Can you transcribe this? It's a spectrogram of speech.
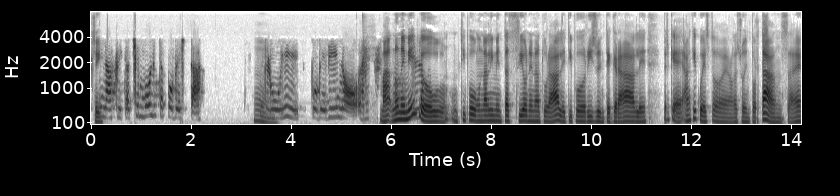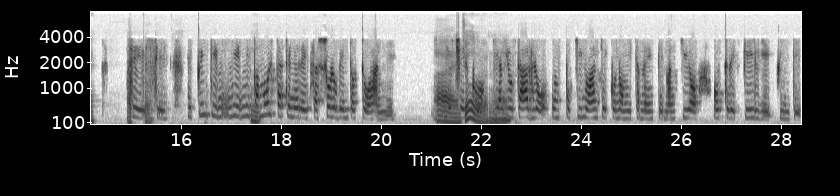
Sì. in Africa c'è molta povertà. Mm. Lui, poverino, eh, Ma non è meglio un tipo un'alimentazione naturale, tipo riso integrale? Perché anche questo ha la sua importanza, eh? sì, Ecco. sì. E quindi mi, mi fa Mm. molta tenerezza, solo 28 anni. Ah, Io cerco giovane. di aiutarlo un pochino anche economicamente, ma anch'io ho tre figli, quindi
